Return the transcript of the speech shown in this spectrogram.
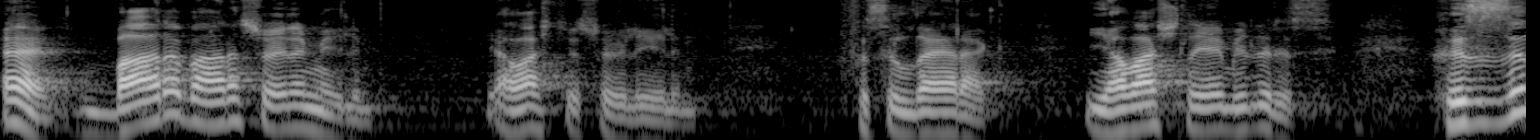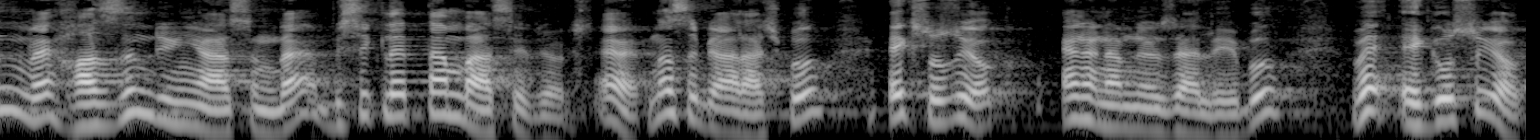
Evet, bağıra bağıra söylemeyelim. Yavaşça söyleyelim. Fısıldayarak. Yavaşlayabiliriz. Hızın ve hazın dünyasında bisikletten bahsediyoruz. Evet, nasıl bir araç bu? Egzozu yok. En önemli özelliği bu. Ve egosu yok.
